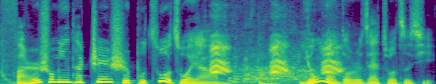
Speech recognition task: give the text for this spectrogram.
反而说明他真实不做作呀，永远都是在做自己。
